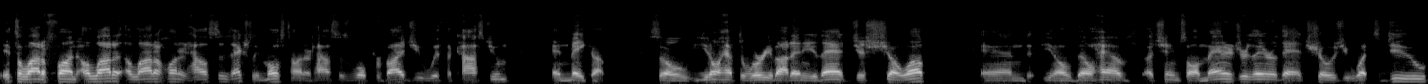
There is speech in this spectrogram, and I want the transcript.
it's a lot of fun. A lot of a lot of haunted houses, actually, most haunted houses will provide you with a costume and makeup so you don't have to worry about any of that. Just show up and, you know, they'll have a chainsaw manager there that shows you what to do.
